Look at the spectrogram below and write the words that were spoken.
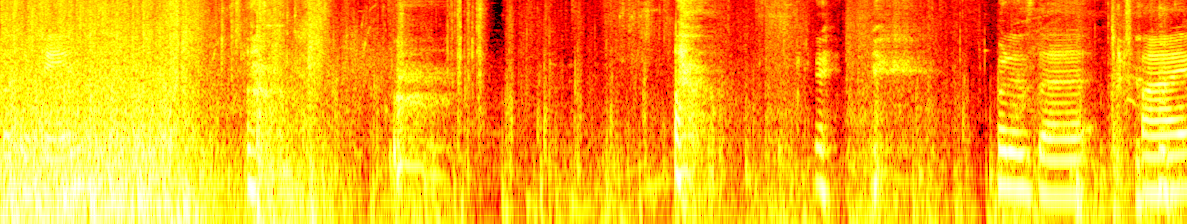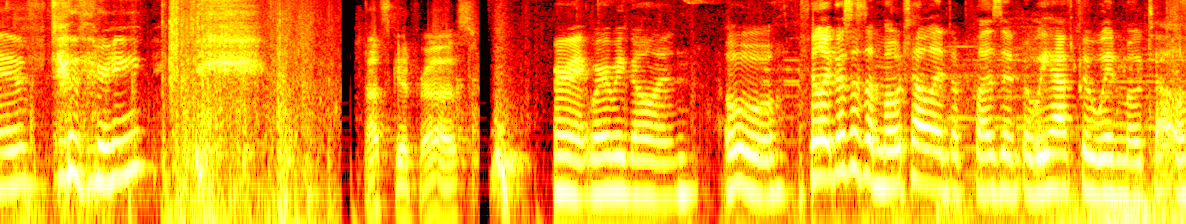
such a pain. what is that? Five to three? That's good for us. All right, where are we going? Oh, I feel like this is a motel into Pleasant, but we have to win motel.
